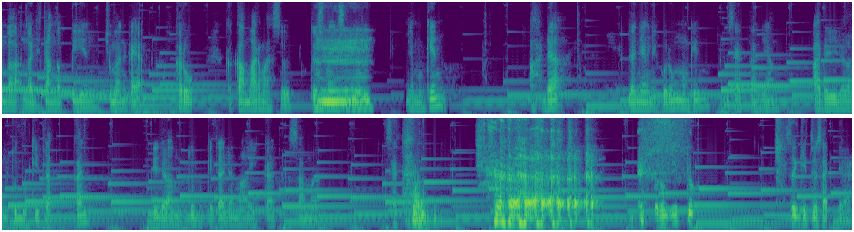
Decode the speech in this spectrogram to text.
nggak nggak ditanggepin cuman kayak keru ke kamar masuk terus main Hmm. sendiri ya mungkin ada dan yang dikurung mungkin setan yang ada di dalam tubuh kita kan di dalam tubuh kita ada malaikat sama setan kurung itu segitu saja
